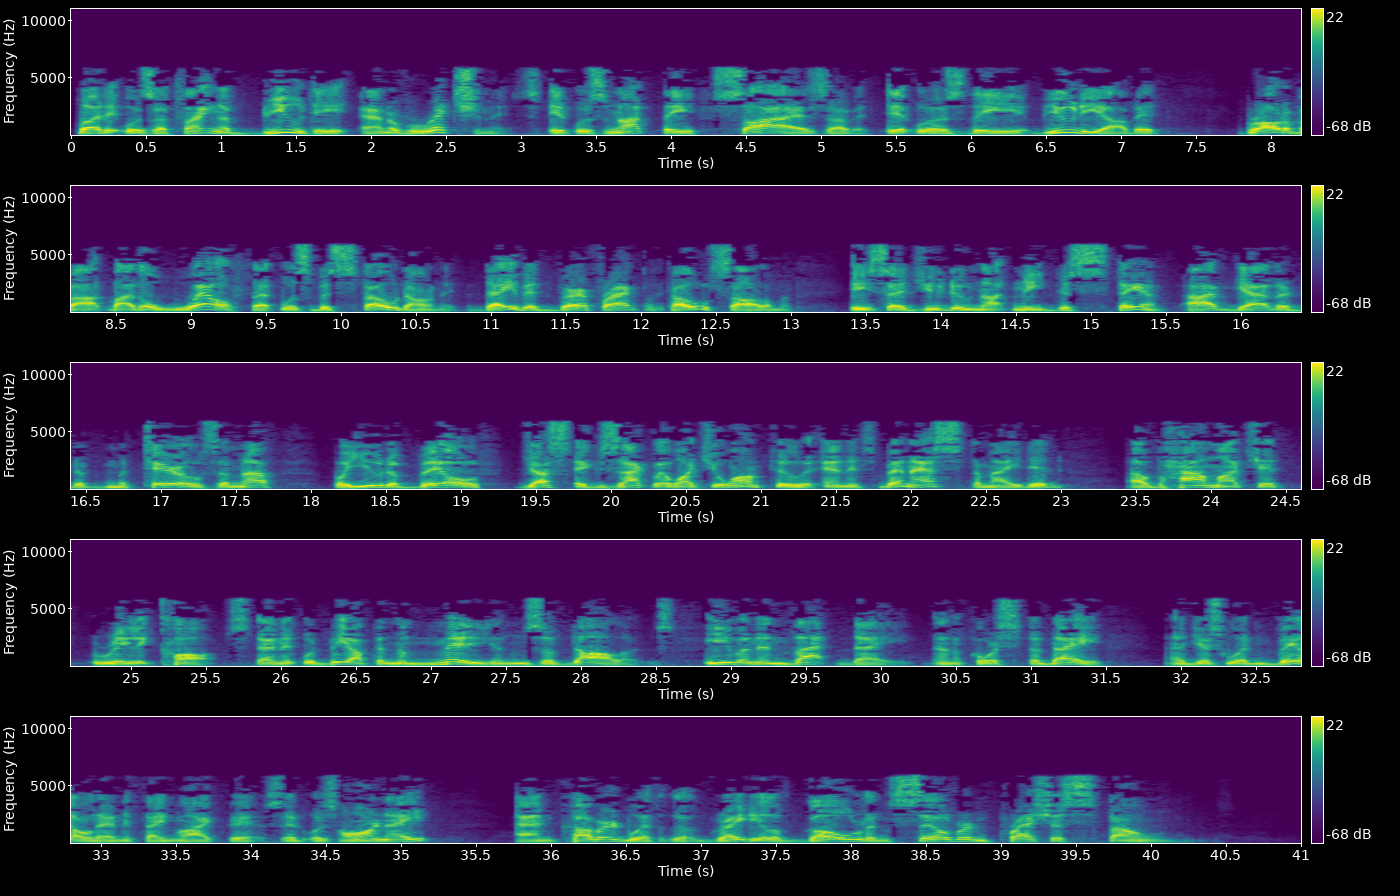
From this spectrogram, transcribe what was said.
But it was a thing of beauty and of richness. It was not the size of it. It was the beauty of it brought about by the wealth that was bestowed on it. David very frankly told Solomon, he said, you do not need to stint. I've gathered the materials enough for you to build just exactly what you want to. And it's been estimated of how much it really cost. And it would be up in the millions of dollars, even in that day. And of course, today, I just wouldn't build anything like this. It was ornate and covered with a great deal of gold and silver and precious stones.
